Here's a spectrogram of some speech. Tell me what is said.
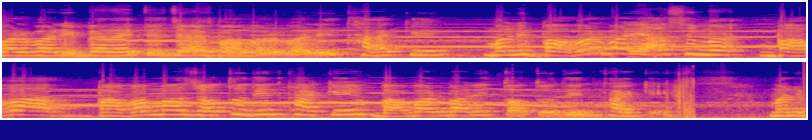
বাবার বাড়ি বেড়াইতে যায়, বাবার বাড়ি থাকে। মানে বাবার বাড়ি আসে বাবা বাবা মা যতদিন থাকে, বাবার বাড়ি ততদিন থাকে। মানে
